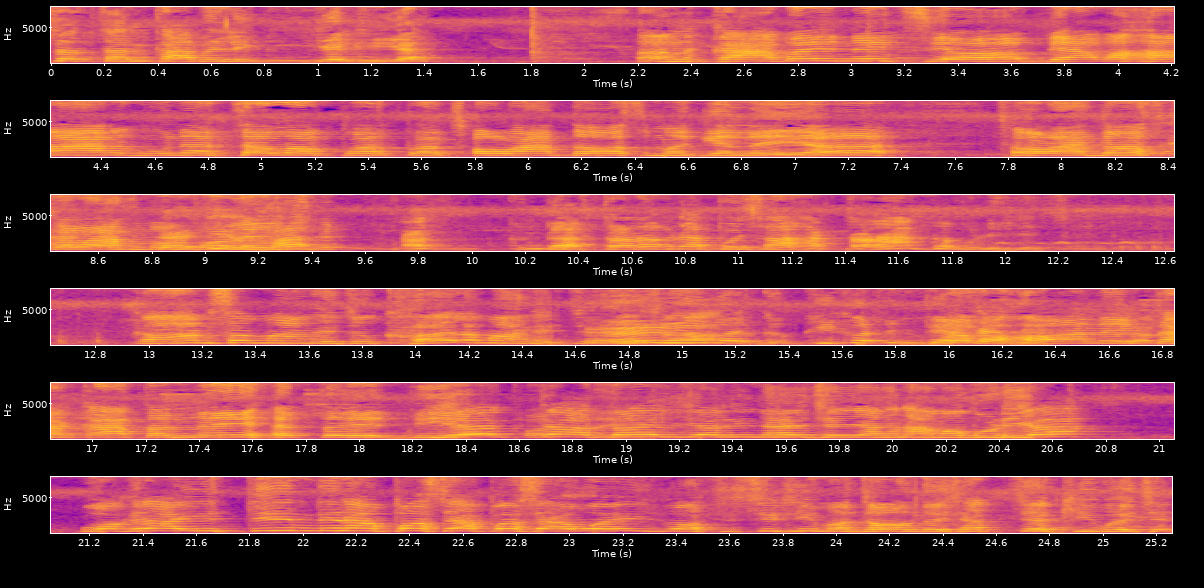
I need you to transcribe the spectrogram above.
सनकाबे ले गेली है सनकाबै नहि छिय। व्यवहार गुने चलऽ पड़त। छौड़ा दस में गेलै ह छौड़ा दस क्लास में पढ़ै छै। दस तरह के पैसा तरह के छै। काम से मांगे छौ खाय ले मांगे छौ टका हेतै एकटा। जरी नहि छै अंगना में बुढ़िया ओकरा ई तीन दिना पसा पसा वही सिठी में जल दै छै खिबै छै।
